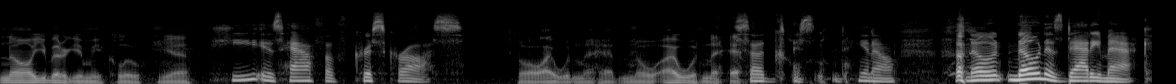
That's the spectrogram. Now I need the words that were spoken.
No, you better give me a clue. Yeah. He is half of Kris Kross. Oh, I wouldn't have had no. I wouldn't have had. So, you know, known, known as Daddy Mac.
